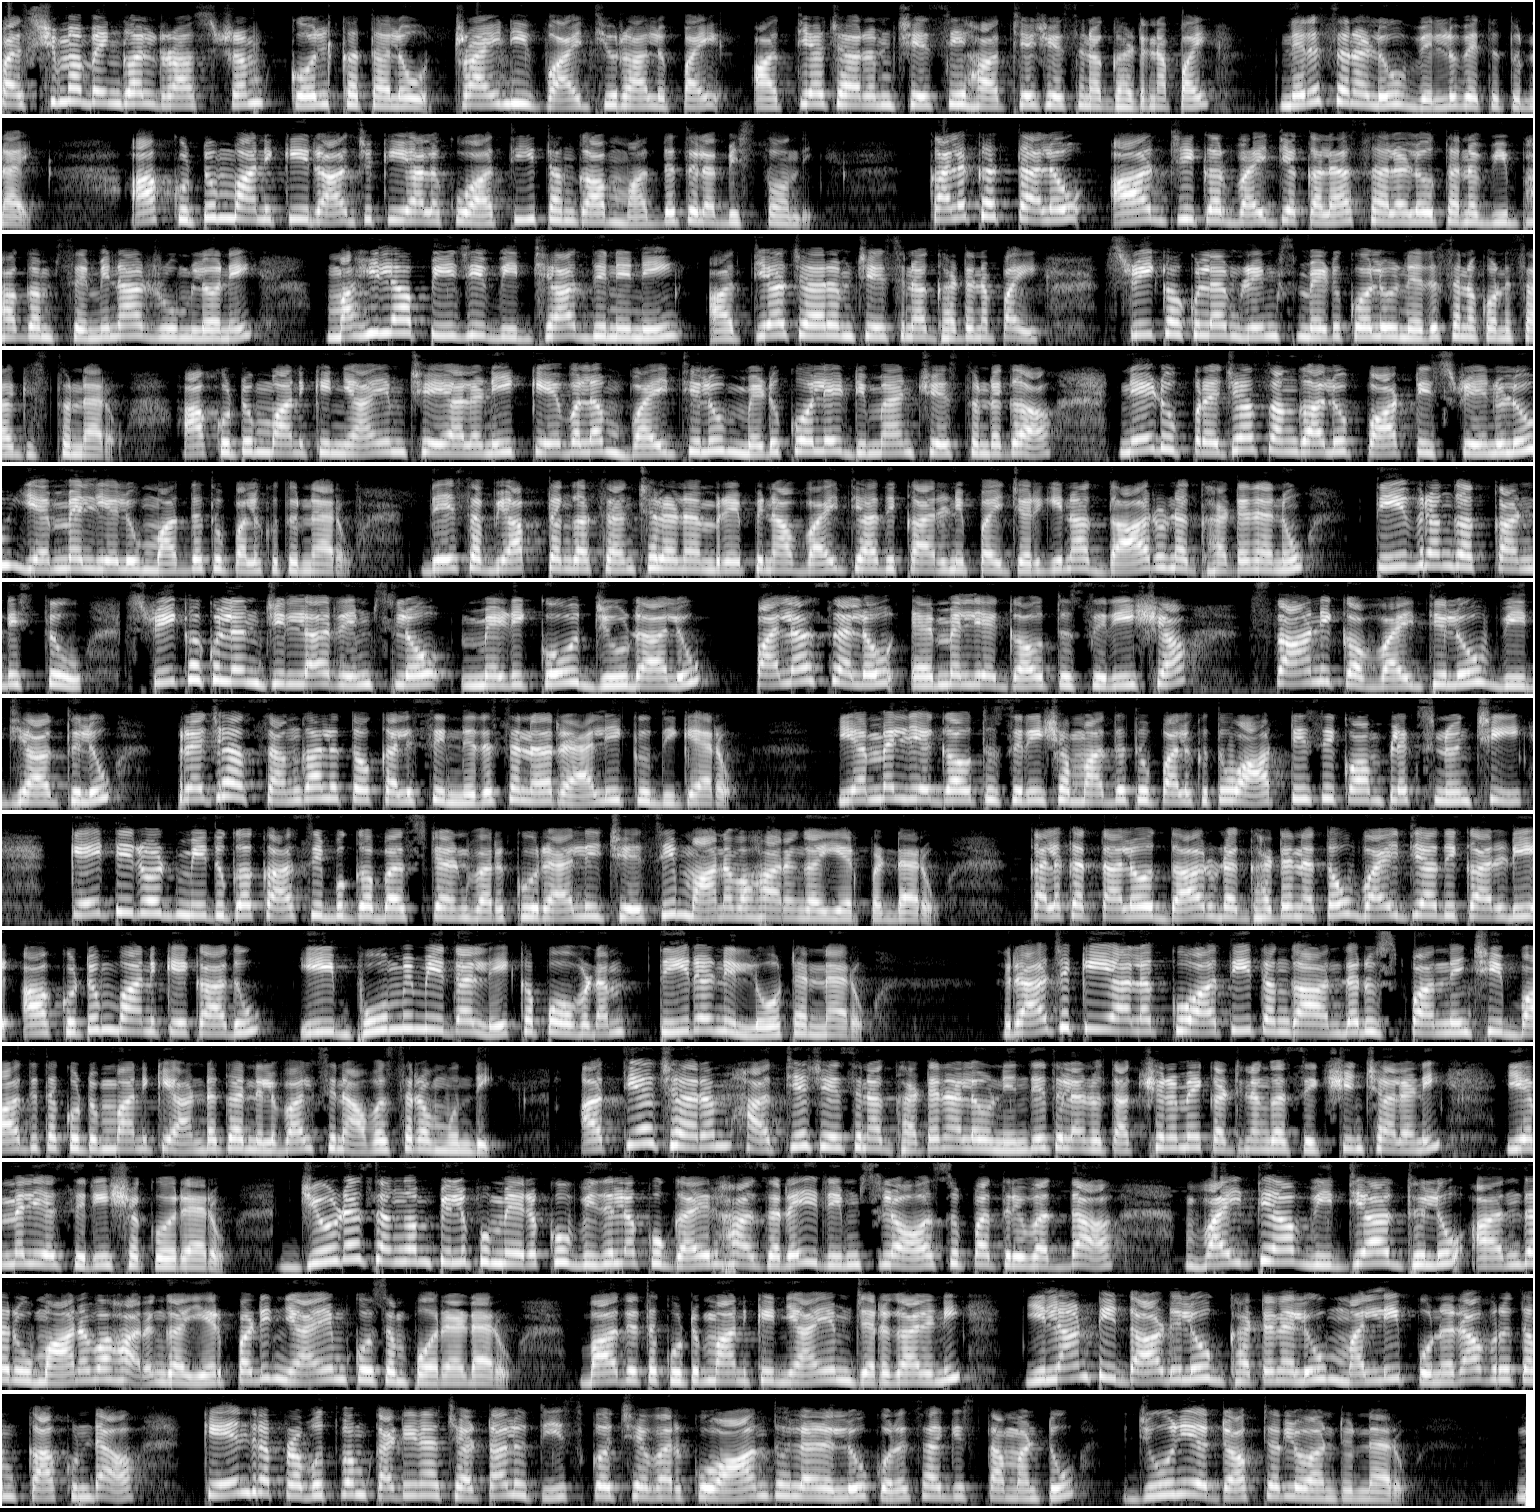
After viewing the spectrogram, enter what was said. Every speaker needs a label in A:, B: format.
A: పశ్చిమ బెంగాల్ రాష్ట్రం కోల్కతాలో ట్రైనీ వైద్యురాలుపై అత్యాచారం చేసి హత్య చేసిన ఘటనపై నిరసనలు వెల్లువెత్తుతున్నాయి. ఆ కుటుంబానికి రాజకీయాలకు అతీతంగా మద్దతు లభిస్తోంది. కలకత్తాలో ఆర్జీకర్ వైద్య కళాశాలలో తన విభాగం సెమినార్ రూంలోనే మహిళా పీజీ విద్యార్థినిని అత్యాచారం చేసిన ఘటనపై శ్రీకాకుళం రిమ్స్ మెడుకోలు నిరసన కొనసాగిస్తున్నారు. ఆ కుటుంబానికి న్యాయం చేయాలని కేవలం వైద్యులు మెడుకోలే డిమాండ్ చేస్తుండగా నేడు ప్రజా సంఘాలు పార్టీ శ్రేణులు ఎమ్మెల్యేలు మద్దతు పలుకుతున్నారు. దేశవ్యాప్తంగా సంచలనం రేపిన వైద్యాధికారినిపై జరిగిన దారుణ ఘటనను తీవ్రంగా ఖండిస్తూ శ్రీకాకుళం జిల్లా రిమ్స్లో మెడికో జూడాలు పలాసలో ఎమ్మెల్యే గౌతు శిరీష స్థానిక వైద్యులు విద్యార్థులు ప్రజా సంఘాలతో కలిసి నిరసన ర్యాలీకు దిగారు. ఎమ్మెల్యే గౌతు శిరీష మద్దతు పలుకుతూ ఆర్టీసీ కాంప్లెక్స్ నుంచి కేటీ రోడ్ మీదుగా కాశీబుగ్గ బస్ స్టాండ్ వరకు ర్యాలీ చేసి మానవహారంగా ఏర్పడ్డారు. కలకత్తాలో దారుణ ఘటనతో వైద్యాధికారిని ఆ కుటుంబానికే కాదు ఈ భూమి మీద లేకపోవడం తీరని లోటన్నారు. రాజకీయాలకు అతీతంగా అందరూ స్పందించి బాధిత కుటుంబానికి అండగా నిలవాల్సిన అవసరం ఉంది. అత్యాచారం హత్య చేసిన ఘటనలో నిందితులను తక్షణమే కఠినంగా శిక్షించాలని ఎమ్మెల్యే శిరీష కోరారు. జూడ సంఘం పిలుపు మేరకు విధులకు గైర్హాజరై రిమ్స్లో ఆసుపత్రి వద్ద వైద్య విద్యార్థులు అందరూ మానవహారంగా ఏర్పడి న్యాయం కోసం పోరాడారు. బాధిత కుటుంబానికి న్యాయం జరగాలని ఇలాంటి దాడులు ఘటనలు మళ్ళీ పునరావృతం కాకుండా కేంద్ర ప్రభుత్వం కఠిన చట్టాలు తీసుకొచ్చే వరకు ఆందోళనలు కొనసాగిస్తామంటూ జూనియర్ డాక్టర్లు అంటున్నారు.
